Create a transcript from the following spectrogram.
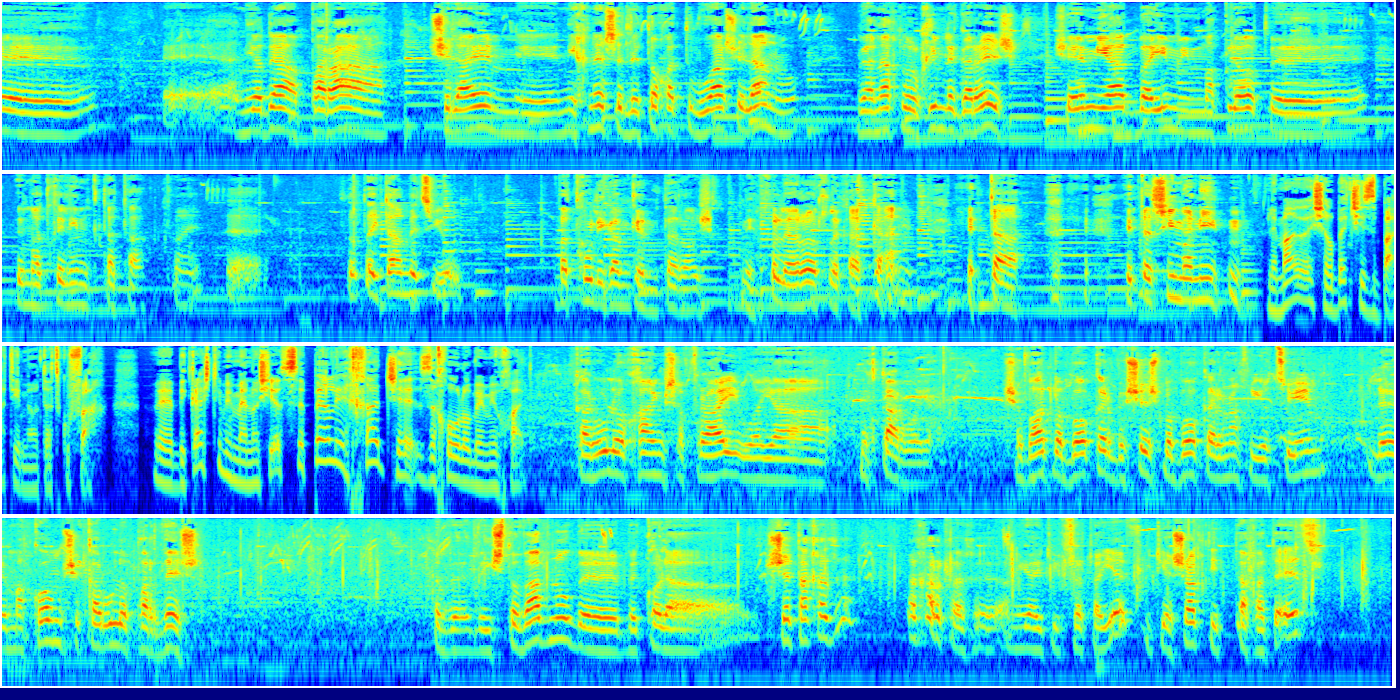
אני יודע, פרה שלהם אה, נכנסת לתוך התבואה שלנו ואנחנו הולכים לגרש, שהם מיד באים עם מקלות ו... ומתחילים קטטה. זאת הייתה המציאות. פתחו לי גם כן את הראש. אני יכול להראות לך כאן את, ה... את השימנים. למריו יש הרבה צ'יזבטים מאותה תקופה, וביקשתי ממנו שיספר לי אחד שזכור לו במיוחד. קראו לו חיים שפראי, הוא היה מוכתר, הוא היה. שבת בבוקר, בשש בבוקר אנחנו יוצאים למקום שקראו לו פרדש. והסתובבנו בכל השטח הזה. אחר כך אני הייתי קצת עייף, התיישבתי תחת עץ,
